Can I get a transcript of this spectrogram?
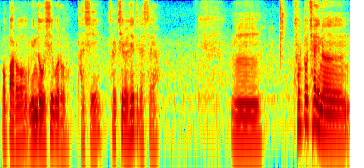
곧바로 윈도우 10으로 다시 설치를 해드렸어요. 음, 속도 차이는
